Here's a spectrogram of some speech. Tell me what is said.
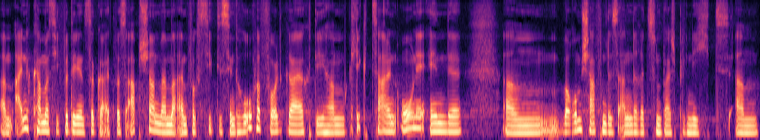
Ähm, eigentlich kann man sich von denen sogar etwas abschauen, weil man einfach sieht, die sind hoch erfolgreich, die haben Klickzahlen ohne Ende. Ähm, warum schaffen das andere zum Beispiel nicht? Ähm,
